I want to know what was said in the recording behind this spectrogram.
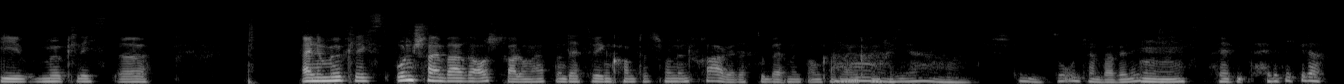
die möglichst, äh, eine möglichst unscheinbare Ausstrahlung hast und deswegen kommt es schon in Frage, dass du Batmans Onkel sein ah, könntest. ja. Stimmt. So unscheinbar bin ich. Mhm. Hätte, hätte ich nicht gedacht.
